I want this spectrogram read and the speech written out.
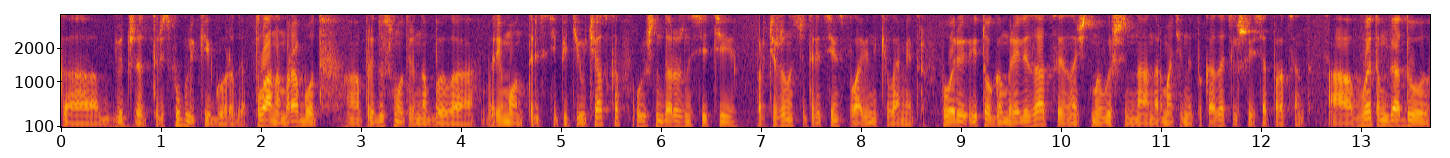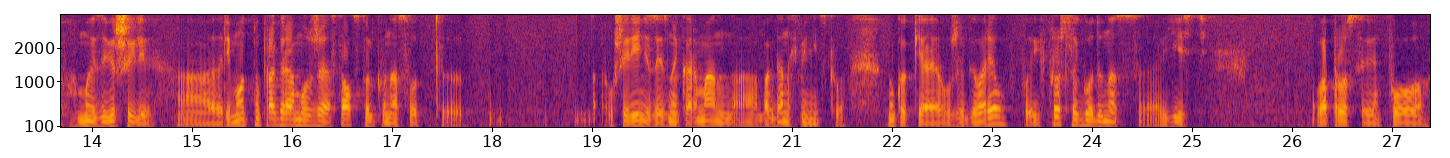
а, бюджет республики и города. Планом работ а, предусмотрено было ремонт 35 участков уличной дорожной сети протяженностью 37,5 километров. По итогам реализации значит, мы вышли на нормативный показатель 60%. А в этом году мы завершили ремонтную программу уже. Остался только у нас вот э, уширение заездной карман Богдана Хмельницкого. Ну, как я уже говорил, и в прошлые годы у нас э, есть вопросы по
